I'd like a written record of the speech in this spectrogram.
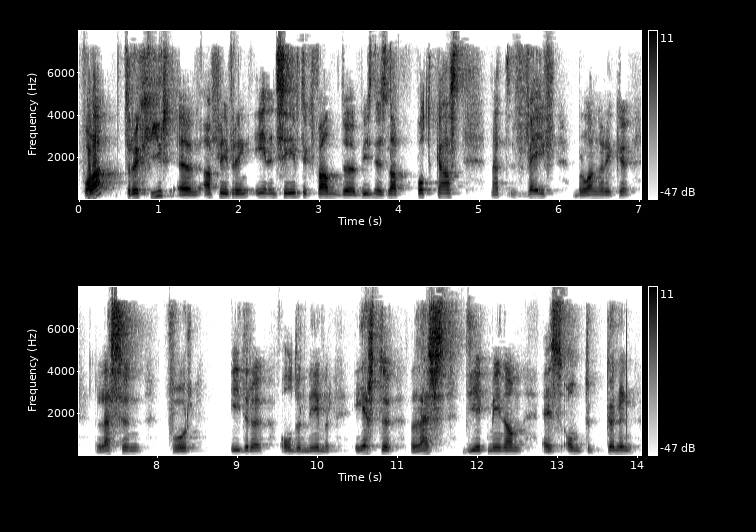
Voilà, terug hier, uh, aflevering 71 van de Business Lab podcast met vijf belangrijke lessen voor iedere ondernemer. Eerste les die ik meenam is om te kunnen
